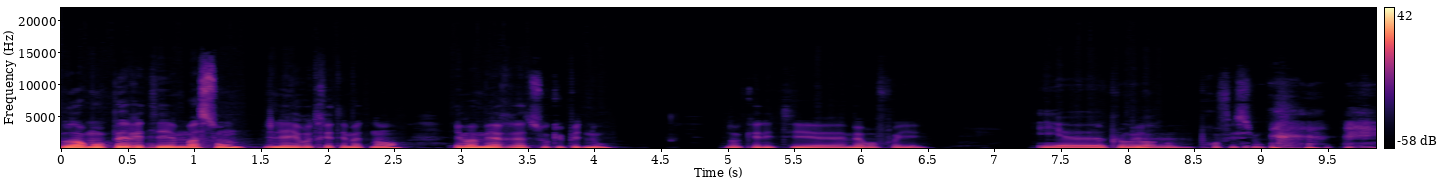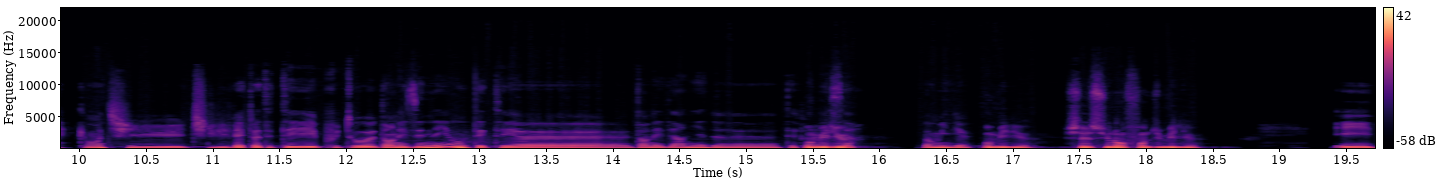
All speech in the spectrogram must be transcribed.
Alors, mon père était maçon. Il est retraité maintenant. Et ma mère, elle s'occupait de nous. Donc, elle était mère au foyer. Et euh, comment profession Comment tu tu vivais toi? T'étais plutôt dans les aînés ou t'étais euh, dans les derniers de tes frères Au milieu. Au milieu. Au milieu. Je suis l'enfant du milieu. Et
